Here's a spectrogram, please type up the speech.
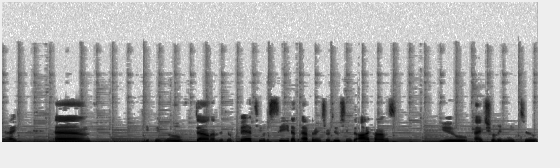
Okay. And if we move down a little bit you will see that after introducing the icons you actually need to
